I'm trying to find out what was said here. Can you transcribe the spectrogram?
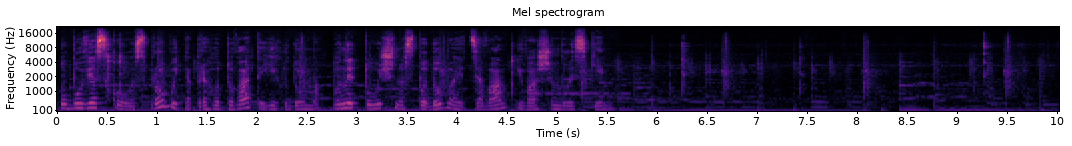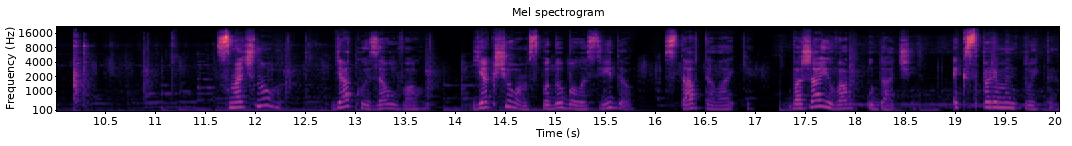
Обов'язково спробуйте приготувати їх вдома. Вони точно сподобаються вам і вашим близьким. Смачного! Дякую за увагу! Якщо вам сподобалось відео, ставте лайки. Бажаю вам удачі! Експериментуйте,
